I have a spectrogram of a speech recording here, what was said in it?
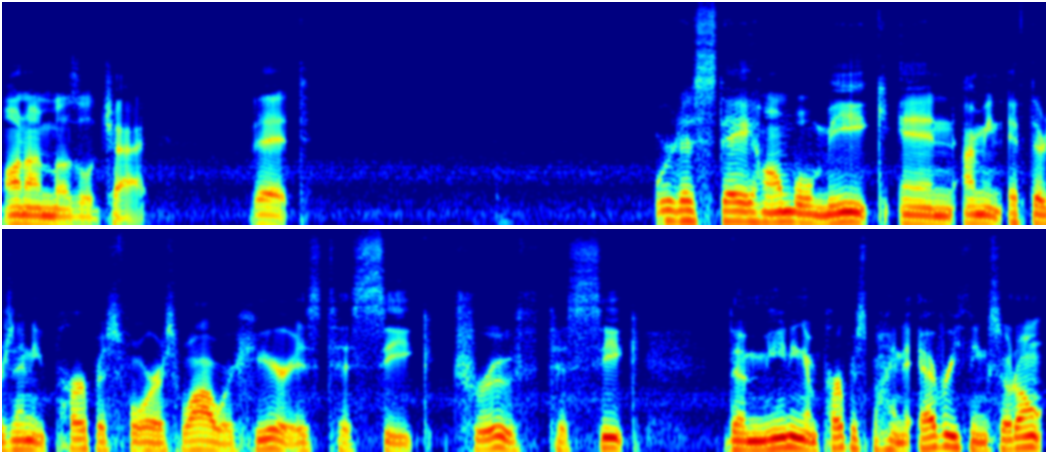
on Unmuzzled Chat. That we're to stay humble, meek, and I mean, if there's any purpose for us while we're here, is to seek truth, to seek the meaning and purpose behind everything. So don't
